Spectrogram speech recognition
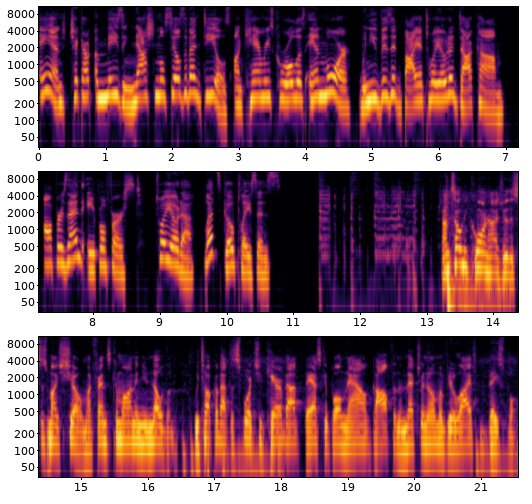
and check out amazing national sales event deals on Camrys, Corollas, and more when you visit buyatoyota.com. Offers end April 1st. Toyota, let's go places. I'm Tony Kornheiser. This is my show. My friends come on and you know them. We talk about the sports you care about basketball now, golf, and the metronome of your life, baseball.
